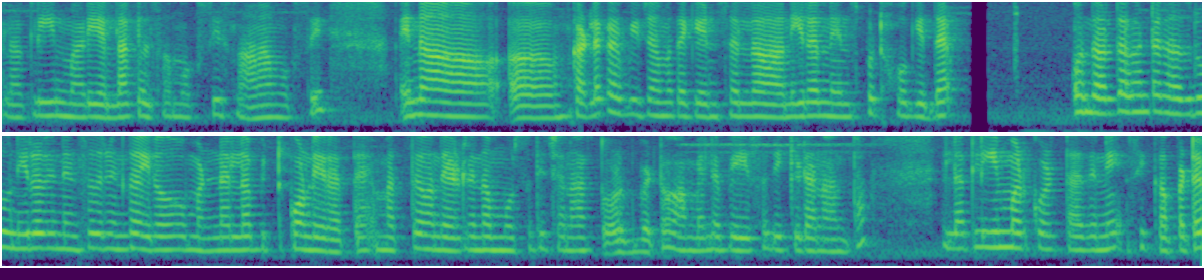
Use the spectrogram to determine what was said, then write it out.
ಎಲ್ಲ ಕ್ಲೀನ್ ಮಾಡಿ ಎಲ್ಲ ಕೆಲಸ ಮುಗಿಸಿ, ಸ್ನಾನ ಮುಗಿಸಿ. ಇನ್ನು ಕಡಲೆಕಾಯಿ ಬೀಜ ಮತ್ತು ಗೆಣಸೆಲ್ಲ ನೀರಲ್ಲಿ ನೆನೆಸ್ಬಿಟ್ಟು ಹೋಗಿದ್ದೆ. ಒಂದು ಅರ್ಧ ಗಂಟೆನಾದರೂ ನೀರಲ್ಲಿ ನೆನೆಸೋದ್ರಿಂದ ಇರೋ ಮಣ್ಣೆಲ್ಲ ಬಿಟ್ಕೊಂಡಿರುತ್ತೆ. ಮತ್ತು ಒಂದು ಎರಡರಿಂದ ಮೂರು ಸತಿ ಚೆನ್ನಾಗಿ ತೊಳೆದ್ಬಿಟ್ಟು ಆಮೇಲೆ ಬೇಯಿಸೋದಿಕ್ಕಿಡೋಣ ಅಂತ ಎಲ್ಲ ಕ್ಲೀನ್ ಮಾಡ್ಕೊಳ್ತಾ ಇದ್ದೀನಿ ಸಿಕ್ಕಾಪಟ್ಟೆ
